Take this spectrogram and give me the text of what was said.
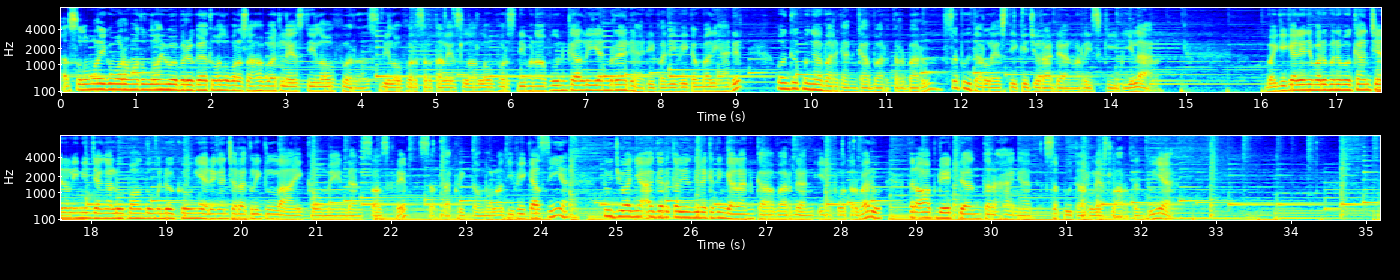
Assalamualaikum warahmatullahi wabarakatuh Halo para sahabat Lesti Lovers, Belovers, serta Leslar Lovers di mana pun kalian berada di TV kembali hadir untuk mengabarkan kabar terbaru seputar Lesti Kejora dan Rizky Bilar bagi kalian yang baru menemukan channel ini, jangan lupa untuk mendukungnya dengan cara klik like, komen, dan subscribe, serta klik tombol notifikasinya. Tujuannya agar kalian tidak ketinggalan kabar dan info terbaru, terupdate, dan terhangat seputar Leslar tentunya.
